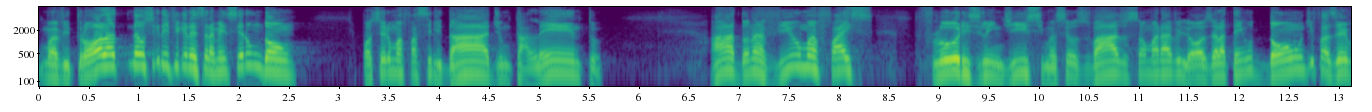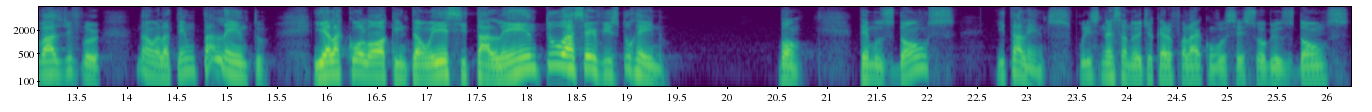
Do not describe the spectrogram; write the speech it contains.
uma vitrola, não significa necessariamente ser um dom. Pode ser uma facilidade, um talento. Ah, dona Vilma faz flores lindíssimas, seus vasos são maravilhosos. Ela tem o dom de fazer vasos de flor. Não, ela tem um talento. E ela coloca então esse talento a serviço do reino. Bom, temos dons e talentos. Por isso, nessa noite, eu quero falar com você sobre os dons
